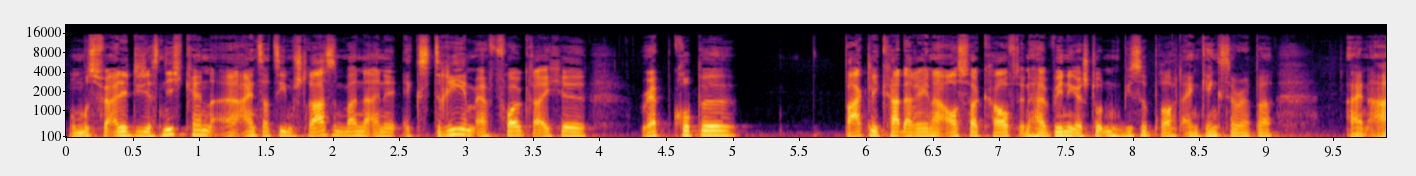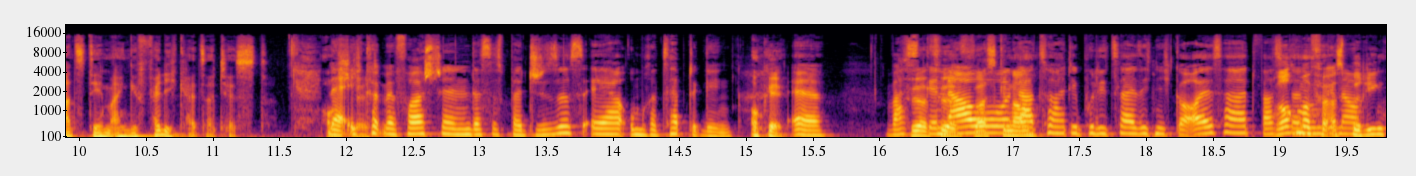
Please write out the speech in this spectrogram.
Man muss für alle, die das nicht kennen, 187 äh, Straßenbande, eine extrem erfolgreiche Rap-Gruppe, Barclaycard Arena ausverkauft innerhalb weniger Stunden. Wieso braucht ein Gangster-Rapper ein Arzt, dem ein Gefälligkeitsattest Na, ich könnte mir vorstellen, dass es bei Jesus eher um Rezepte ging. Okay. Äh, was, für, genau, für, was genau, dazu hat die Polizei sich nicht geäußert. Was Braucht man für genau Aspirin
